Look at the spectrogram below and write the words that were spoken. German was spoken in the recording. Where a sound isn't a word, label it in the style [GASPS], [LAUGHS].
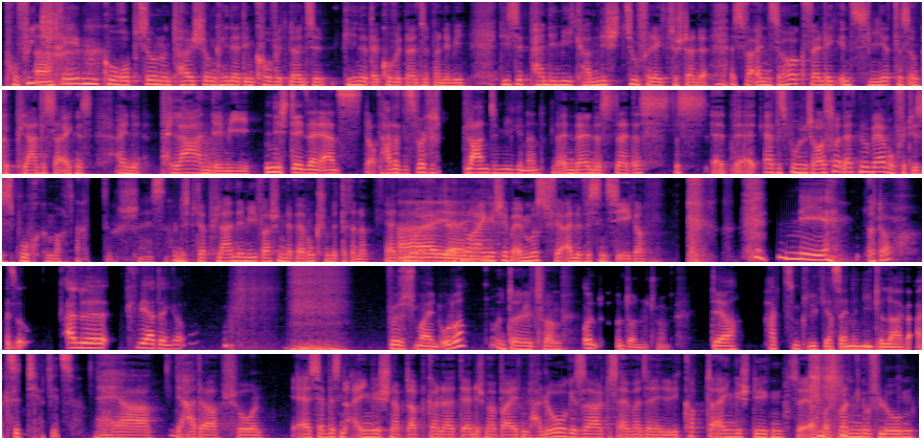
Profitstreben, Korruption und Täuschung hinter dem Covid-19, hinter der Covid-19-Pandemie. Diese Pandemie kam nicht zufällig zustande. Es war ein sorgfältig inszeniertes und geplantes Ereignis. Eine Plandemie. Nicht den sein Ernst. Doch. Hat er das wirklich Plandemie genannt? Nein, nein, das, nein, das, das, er, er, er hat das Buch nicht rausgebracht, er hat nur Werbung für dieses Buch gemacht. Ach du Scheiße. Und das mit der Plandemie war schon in der Werbung schon mit drinne. Er hat Ah, nur, er, er ja, hat nur ja. reingeschrieben, ein Muss für alle Wissensjäger. [LAUGHS] Nee. Ach doch. Also, alle Querdenker. Würde ich meinen, oder? Und Donald Trump. Und, und Donald Trump. Der hat zum Glück ja seine Niederlage akzeptiert jetzt. Naja, ja, hat er schon. Er ist ja ein bisschen eingeschnappt abgegangen, hat der nicht mal beiden Hallo gesagt, ist einfach in seinen Helikopter eingestiegen, zur Air Force One [LAUGHS] geflogen.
